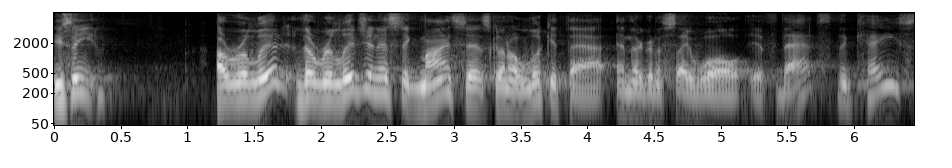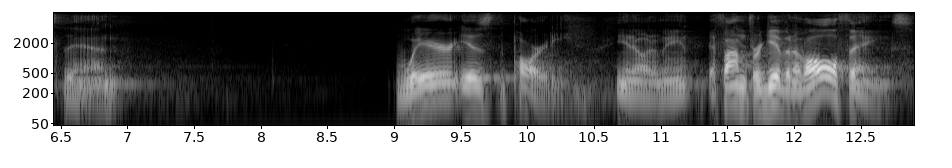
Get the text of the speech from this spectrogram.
You see, relig- the religionistic mindset is going to look at that and they're going to say, well, if that's the case, then where is the party? You know what I mean? If I'm forgiven of all things.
